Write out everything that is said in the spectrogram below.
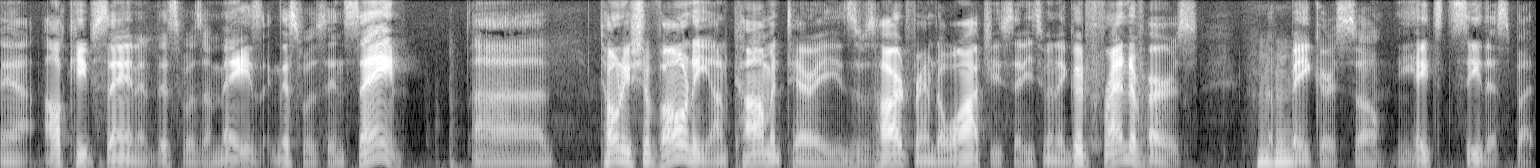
Yeah, I'll keep saying it. This was amazing. This was insane. Uh, Tony Schiavone on commentary. This was hard for him to watch. He said he's been a good friend of hers, the Baker's, so he hates to see this. But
